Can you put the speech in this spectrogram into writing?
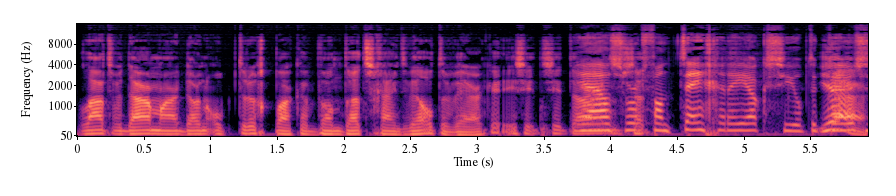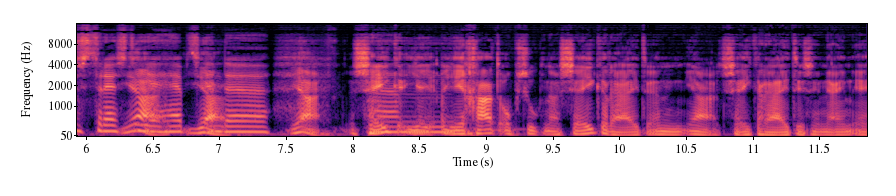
Laten we daar maar dan op terugpakken, want dat schijnt wel te werken. Is het, zit daar Ja, een soort van tegenreactie op de Ja, keuzestress ja, die je hebt. ja. En de, Ja, zeker. je, Ehm, je gaat op zoek naar zekerheid. En ja, zekerheid is in een, eh,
